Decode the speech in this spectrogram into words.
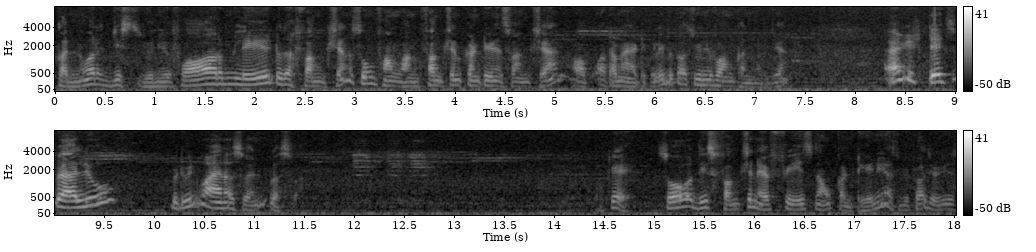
converges uniformly to the function, some function continuous function of automatically because uniform convergence and it takes value between minus 1 plus 1. Okay. So, this function f is now continuous because it is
